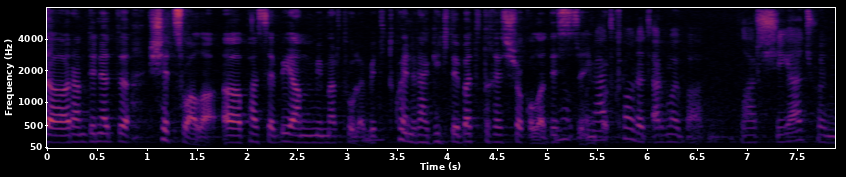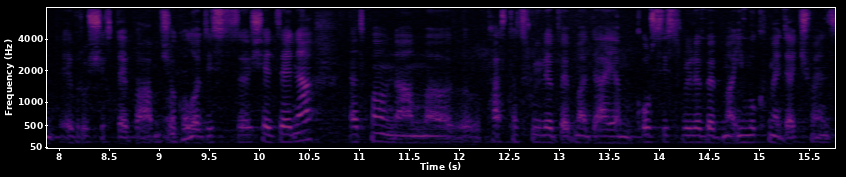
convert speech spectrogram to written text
რამდენად შეცვალა ფასები ამ მიმართულებით. თქვენ რა გიჯდებათ დღეს შოკოლადის იმპორტი? რა თქმა უნდა, წარმოება ლარშია, ჩვენ ევროში ხდება ამ შოკოლადის შეძენა. რა თქმა უნდა, ამ ფასტაცვლილებებმა და აი ამ კურსის ცვლილებებმა იმოქმედა ჩვენს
